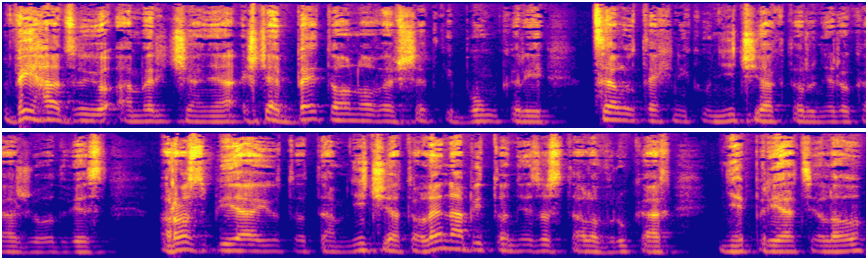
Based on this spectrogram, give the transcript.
Vyhadzujú Američania ešte aj betónové všetky bunkry, celú techniku ničia, ktorú nedokážu odviesť rozbijajú to tam, ničia to, len aby to nezostalo v rukách nepriateľov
